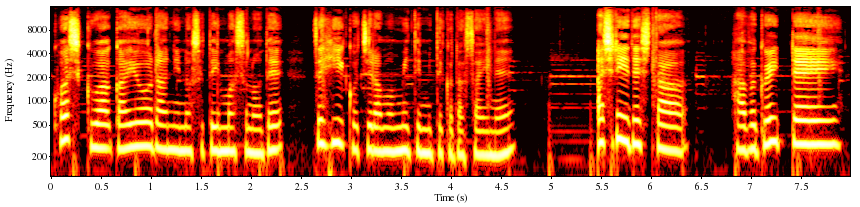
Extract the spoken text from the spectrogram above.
詳しくは概要欄に載せていますので、ぜひこちらも見てみてくださいね。アシュリーでした。Have a great day!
